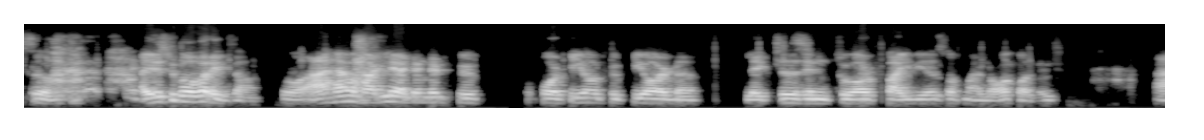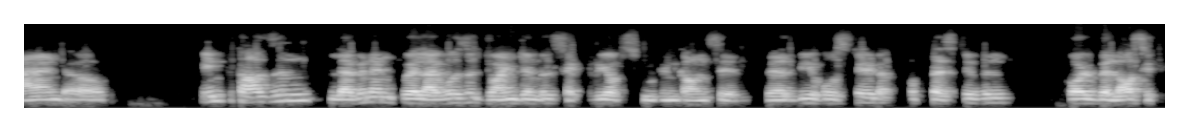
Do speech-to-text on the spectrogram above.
So I to go for exam so I have hardly attended forty और fifty odd lectures in throughout five years of my law college and in two thousand eleven and twelve I was a joint general secretary of student council where we hosted festival called velocity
